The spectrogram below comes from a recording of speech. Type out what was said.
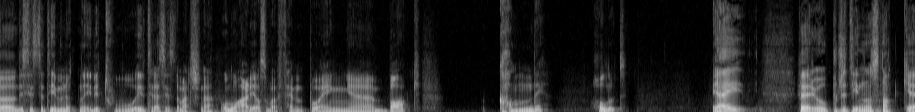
eh, de siste ti minuttene i de, to, i de tre siste matchene. Og nå er de altså bare fem poeng eh, bak. Kan de holde ut? Jeg hører jo Pochettino snakke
